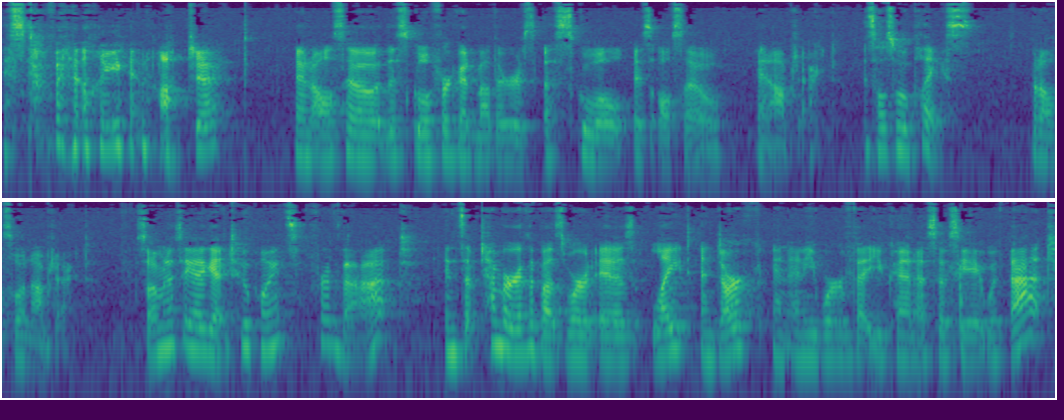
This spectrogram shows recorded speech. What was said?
is definitely an object. And also The School for Good Mothers, a school is also an object. It's also a place, but also an object. So I'm gonna say I get two points for that. In September, the buzzword is light and dark and any word that you can associate with that.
